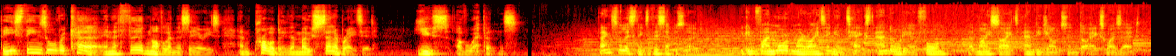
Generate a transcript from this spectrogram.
These themes will recur in the third novel in the series, and probably the most celebrated use of weapons. Thanks for listening to this episode. You can find more of my writing in text and audio form at my site andyjohnson.xyz.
